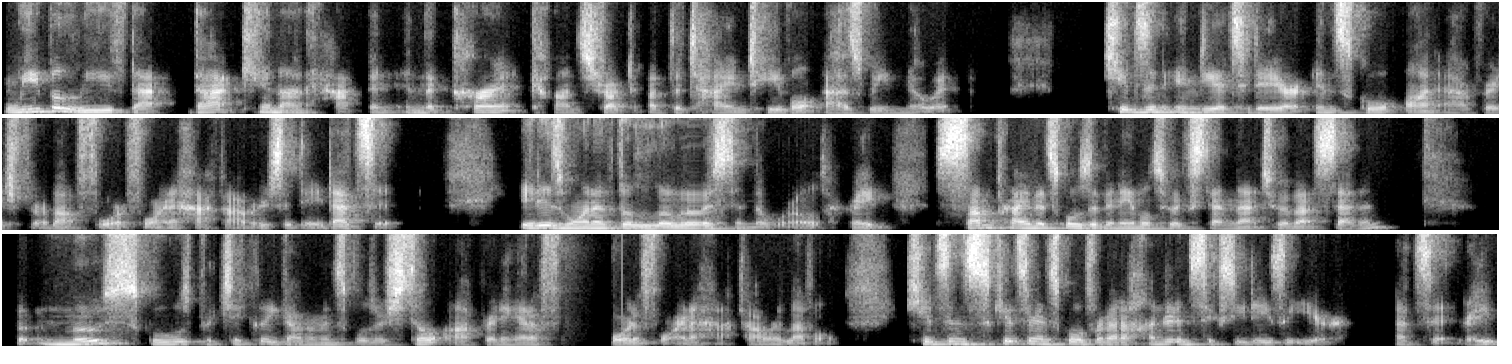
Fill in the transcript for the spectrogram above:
We believe that that cannot happen in the current construct of the timetable as we know it. Kids in India today are in school on average for about four, four and a half hours a day. That's it. It is one of the lowest in the world, right? Some private schools have been able to extend that to about seven, but most schools, particularly government schools, are still operating at a four to four and a half hour level. Kids in kids are in school for about 160 days a year. That's it, right?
